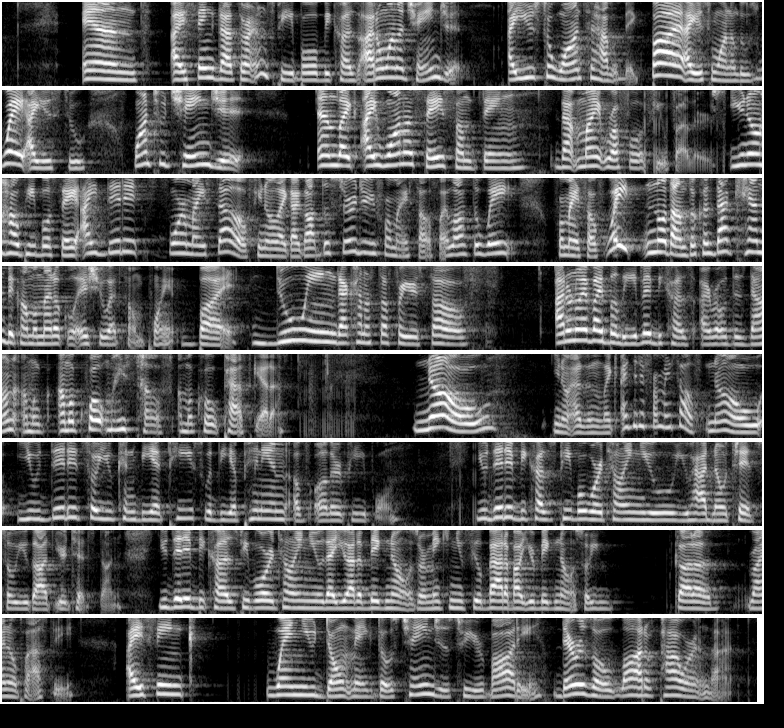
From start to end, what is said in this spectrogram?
And I think that threatens people because I don't want to change it. I used to want to have a big butt. I used to want to lose weight. I used to want to change it. And like I want to say something that might ruffle a few feathers. You know how people say, I did it for myself. You know, like I got the surgery for myself. I lost the weight for myself. Wait, no tanto, because that can become a medical issue at some point. But doing that kind of stuff for yourself, I don't know if I believe it because I wrote this down. I'm a, I'm a quote myself. I'm a quote Pasquera. No, you know, as in like, I did it for myself. No, you did it so you can be at peace with the opinion of other people. You did it because people were telling you you had no tits, so you got your tits done. You did it because people were telling you that you had a big nose or making you feel bad about your big nose, so you got a rhinoplasty. I think when you don't make those changes to your body, there is a lot of power in that.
